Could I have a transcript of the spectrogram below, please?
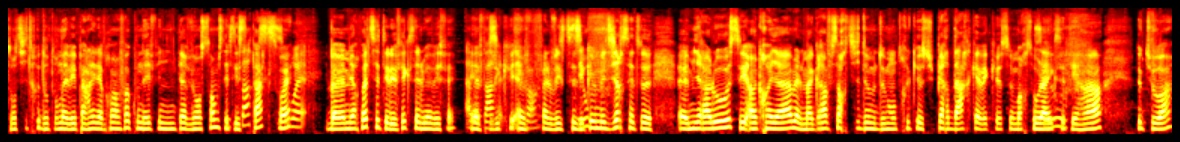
ton, titre dont on avait parlé la première fois qu'on avait fait une interview ensemble, c'était Sparks, ouais. Bah, ma meilleure pote, c'était l'effet que ça lui avait fait. Ah, bah, elle, faisait que, elle, faisait que me dire cette euh, Miralo, c'est incroyable, elle m'a grave sorti de, de, mon truc super dark avec ce morceau-là, etc. Donc tu vois,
